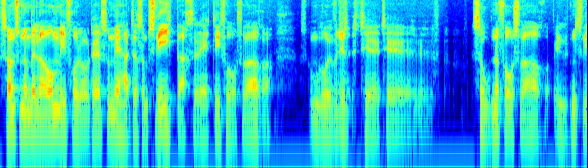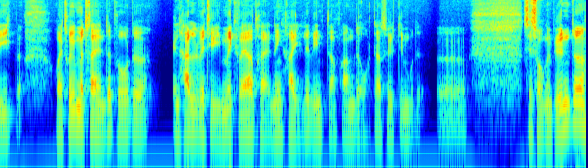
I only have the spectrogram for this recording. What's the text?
sånn som når vi la om ifra det som vi hadde som sviper, som det heter i Forsvaret. Skulle vi gå over til, til, til soneforsvar uten sviper. Og jeg tror vi trente på det en halv time hver trening hele vinteren fram til 78 mot uh, sesongen begynte,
